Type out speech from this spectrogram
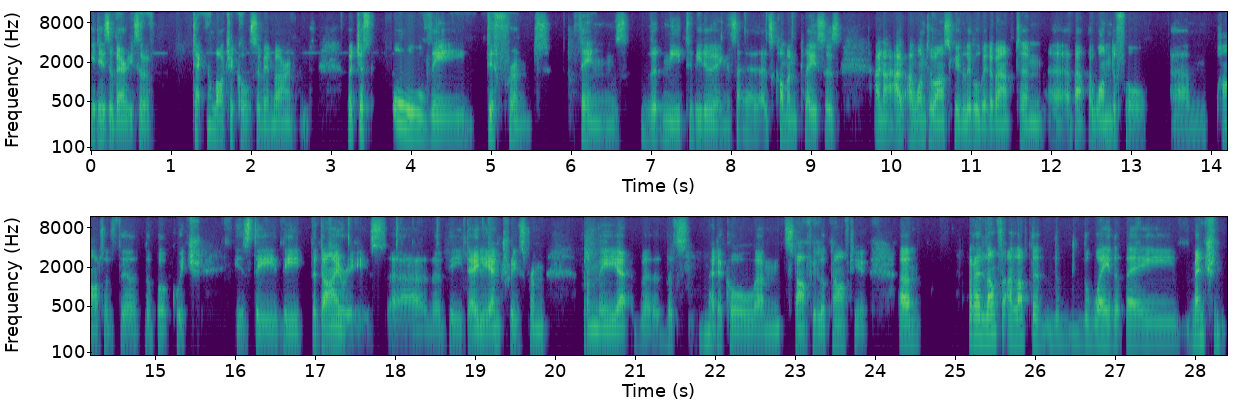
it is a very sort of technological sort of environment, but just all the different things that need to be doing. As, as commonplace as and I, I, want to ask you a little bit about um, uh, about the wonderful um, part of the the book, which is the the the diaries, uh, the the daily entries from from the uh, the, the, medical um, staff who looked after you. Um, but I love I love the, the, the way that they mention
